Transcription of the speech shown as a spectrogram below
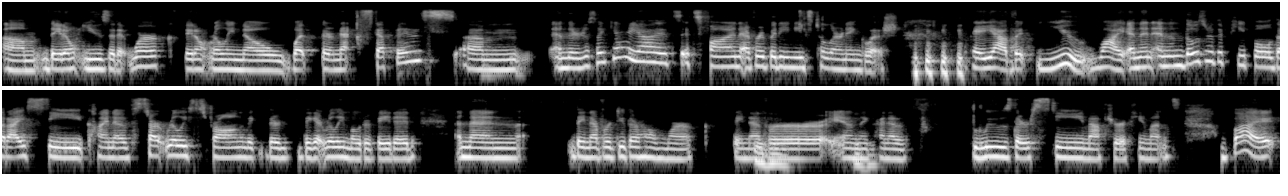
um, they don't use it at work. They don't really know what their next step is, um, and they're just like, "Yeah, yeah, it's it's fun. Everybody needs to learn English." okay, yeah, but you, why? And then and then those are the people that I see kind of start really strong. They they they get really motivated, and then they never do their homework. They never, mm-hmm. and mm-hmm. they kind of lose their steam after a few months. But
